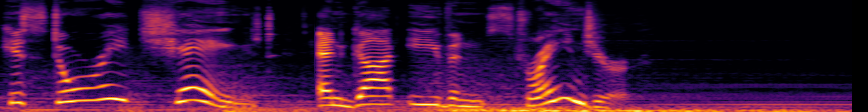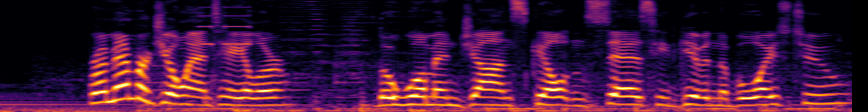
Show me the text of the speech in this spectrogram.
his story changed and got even stranger. Remember Joanne Taylor, the woman John Skelton says he'd given the boys to?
